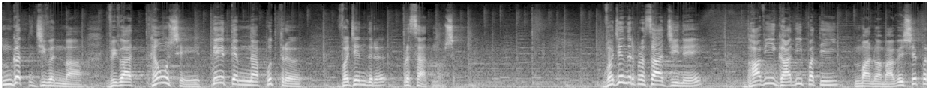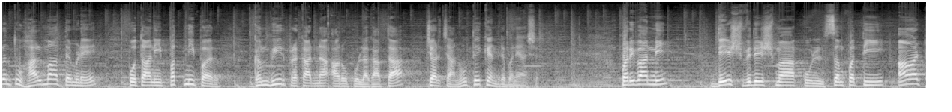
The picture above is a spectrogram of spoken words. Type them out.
અંગત જીવનમાં વિવાદ થયો છે તે તેમના પુત્ર વજેન્દ્ર પ્રસાદનો છે. વજેન્દ્ર પ્રસાદજીને ભાવિ ગાદીપતિ માનવામાં આવે છે, પરંતુ હાલમાં તેમણે પોતાની પત્ની પર ગંભીર પ્રકારના આરોપો લગાવતા ચર્ચાનું તે કેન્દ્ર બન્યા છે. પરિવારની દેશ વિદેશમાં કુલ સંપત્તિ આઠ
